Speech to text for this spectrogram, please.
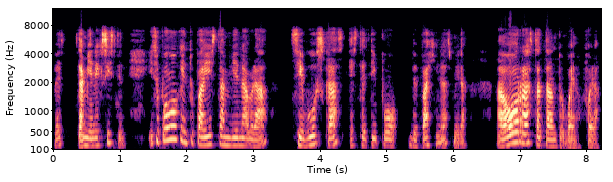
¿Ves? También existen. Y supongo que en tu país también habrá si buscas este tipo de páginas, mira, ahorra hasta tanto. Bueno, fuera.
